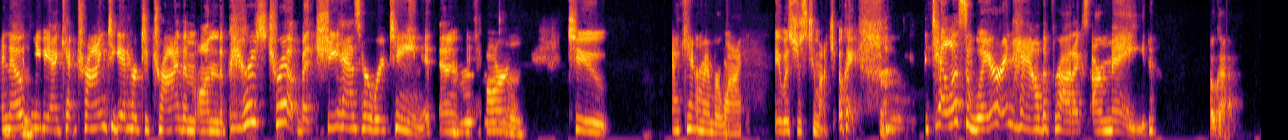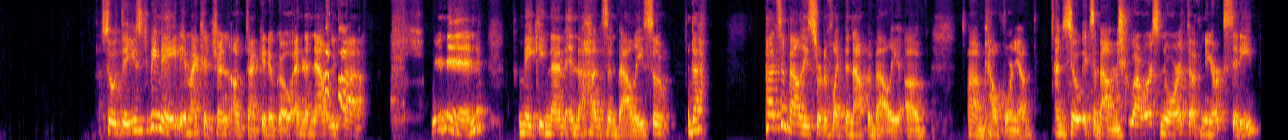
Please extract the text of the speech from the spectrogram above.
I know, Maybe I kept trying to get her to try them on the Paris trip, but she has her routine, it, and it's hard mm-hmm. to. I can't remember why. It was just too much. Okay, tell us where and how the products are made. Okay. So they used to be made in my kitchen a decade ago, and then now we've got women making them in the Hudson Valley. So the Hudson Valley is sort of like the Napa Valley of um, California. And so it's about mm-hmm. two hours north of New York City.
